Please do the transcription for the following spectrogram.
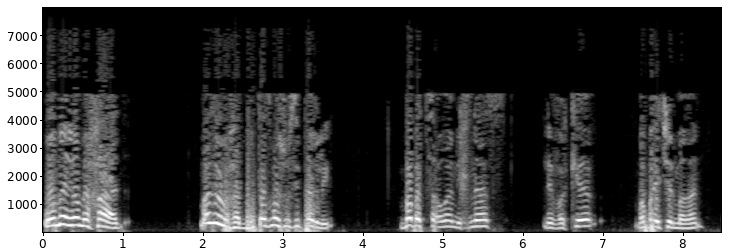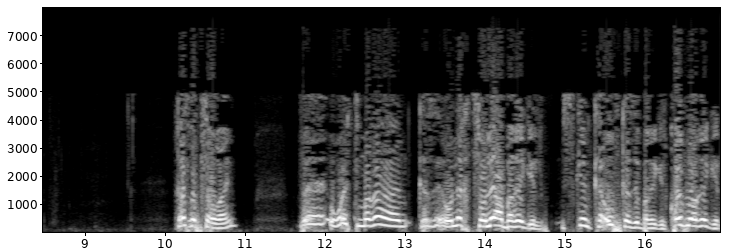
הוא אומר יום אחד, מה זה יום אחד? באותו זמן שהוא סיפר לי, בא בצהריים, נכנס לבקר בבית של מרן, נכנס בצהריים, והוא רואה את מרן כזה הולך צולע ברגל, מסכן, כאוב כזה ברגל, כואב לו הרגל.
